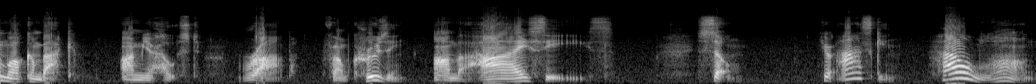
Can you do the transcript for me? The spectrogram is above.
And welcome back. I'm your host, Rob, from Cruising on the High Seas. So, you're asking, how long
